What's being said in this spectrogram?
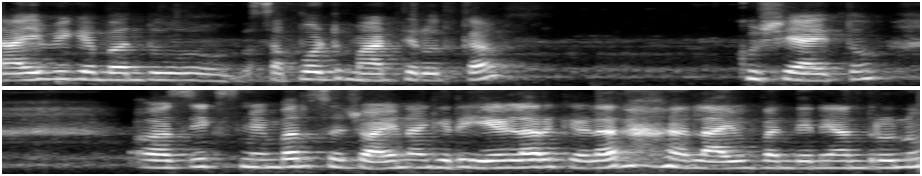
ಲೈವಿಗೆ ಬಂದು ಸಪೋರ್ಟ್ ಮಾಡ್ತಿರೋದಕ್ಕೆ ಖುಷಿ ಆಯಿತು. ಸಿಕ್ಸ್ ಮೆಂಬರ್ಸ್ ಜಾಯ್ನ್ ಆಗಿರಿ, ಏಳಾರ ಕೇಳಾರ ಲೈವ್ ಬಂದೀನಿ ಅಂದ್ರೂ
